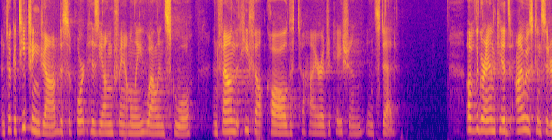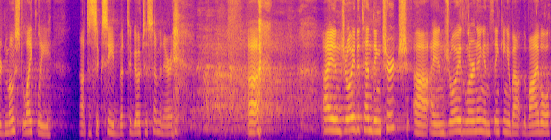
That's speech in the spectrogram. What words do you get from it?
and took a teaching job to support his young family while in school and found that he felt called to higher education instead. Of the grandkids, I was considered most likely not to succeed, but to go to seminary. uh, I enjoyed attending church. Uh, I enjoyed learning and thinking about the Bible,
